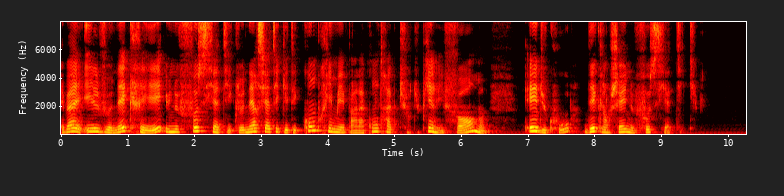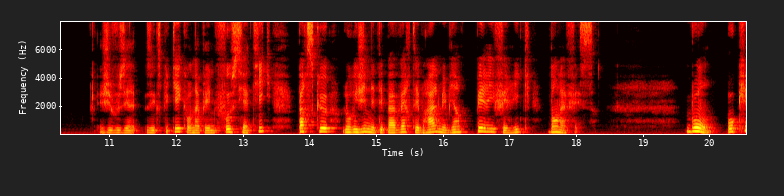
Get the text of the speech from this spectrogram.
eh bien, il venait créer une fosse sciatique. Le nerf sciatique était comprimé par la contracture du piriforme et du coup déclenchait une fosse sciatique. Je vous ai expliqué qu'on appelait une fosse sciatique parce que l'origine n'était pas vertébrale mais bien périphérique dans la fesse. Bon, ok.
